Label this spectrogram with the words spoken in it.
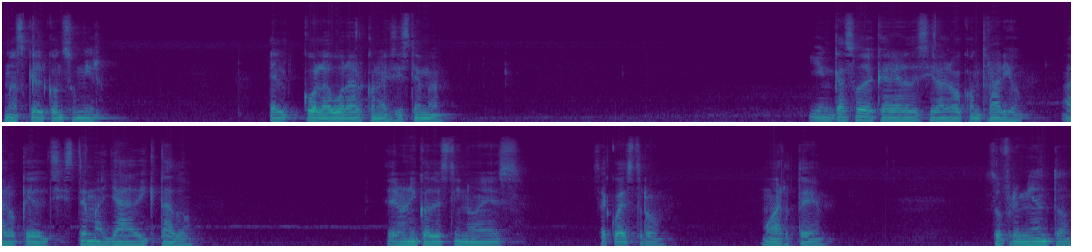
más que el consumir, el colaborar con el sistema. Y en caso de querer decir algo contrario a lo que el sistema ya ha dictado, el único destino es secuestro, muerte, sufrimiento,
